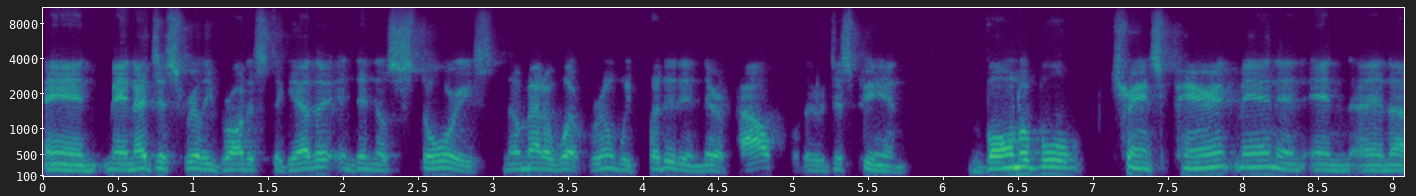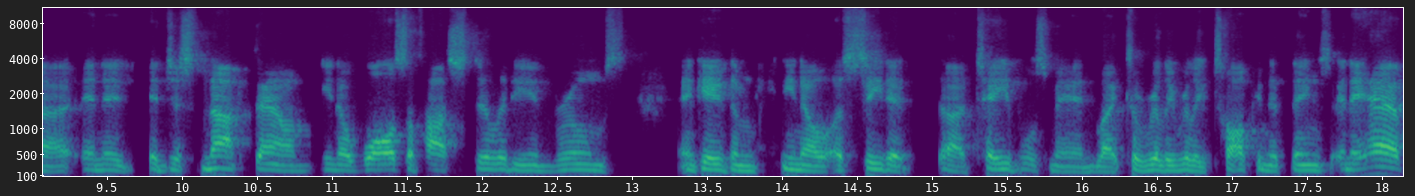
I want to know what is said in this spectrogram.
and man, that just really brought us together. And then those stories, no matter what room we put it in, they're powerful. They were just being vulnerable, transparent, man, and and and uh, and it it just knocked down, you know, walls of hostility in rooms and gave them, you know, a seat at uh, tables, man, like to really, really talk into things. And they have,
